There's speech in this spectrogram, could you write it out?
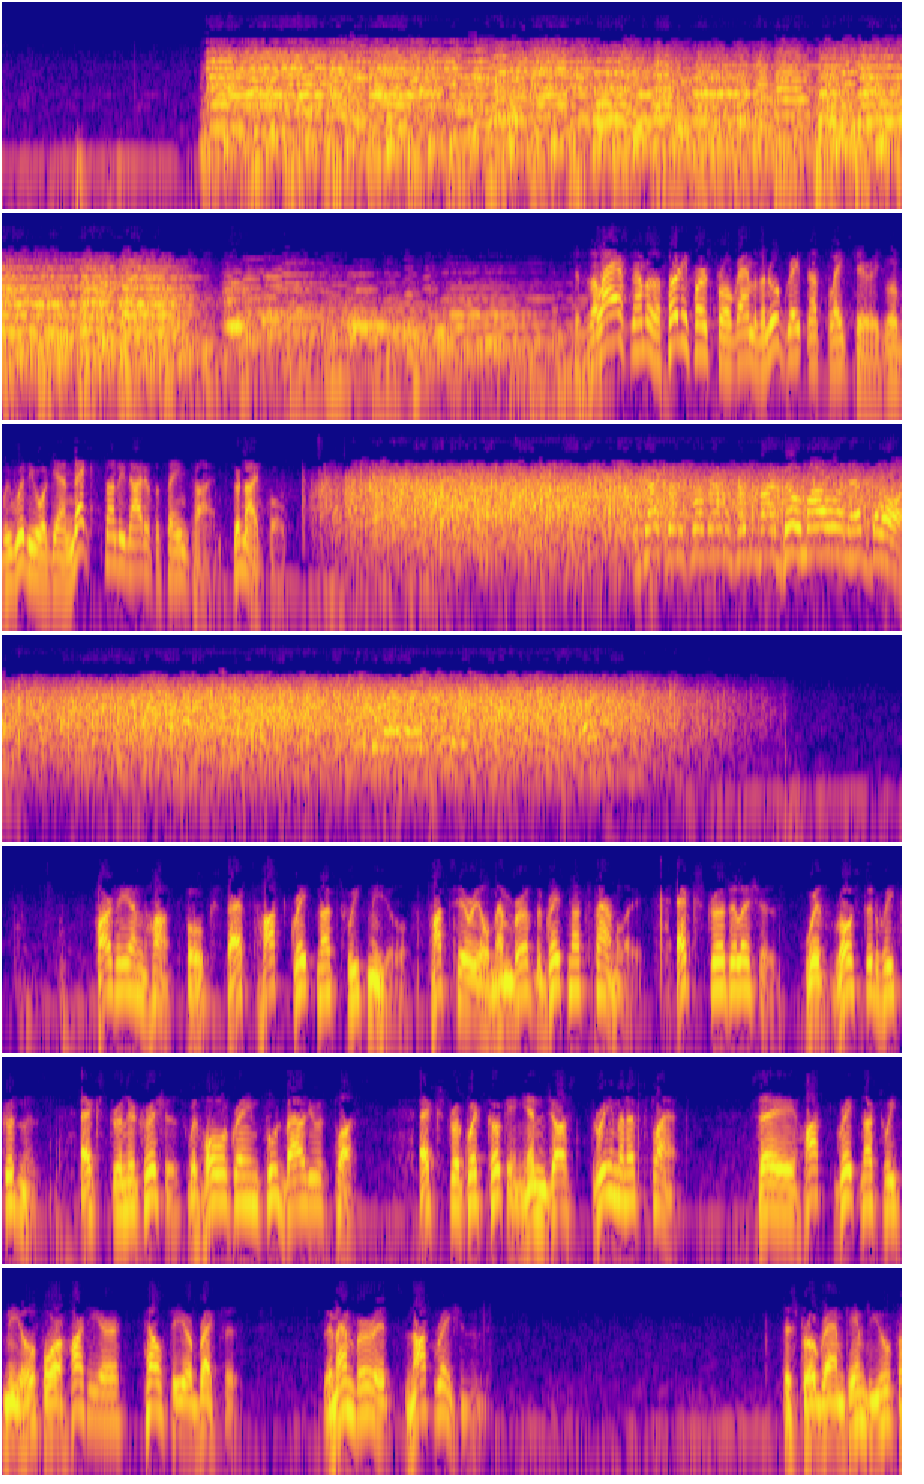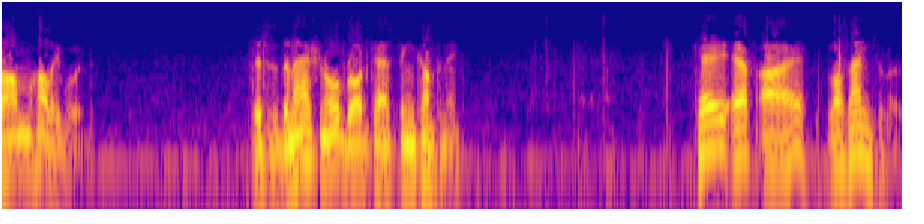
The last number of the 31st program of the new Grape Nut Flake series. We'll be with you again next Sunday night at the same time. Good night, folks. The Jack Benny program is written by Bill Morrow and Ed Beloin. Thank you, Reverend. Hearty and hot, folks. That's Hot Grape Nuts Wheat Meal. Hot cereal member of the Grape Nuts family. Extra delicious with roasted wheat goodness. Extra nutritious with whole grain food values plus. Extra quick cooking in just three minutes flat. Say Hot Grape Nut wheat Meal for heartier, healthier breakfast. Remember, it's not rationed. This program came to you from Hollywood. This is the National Broadcasting Company. KFI, Los Angeles.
